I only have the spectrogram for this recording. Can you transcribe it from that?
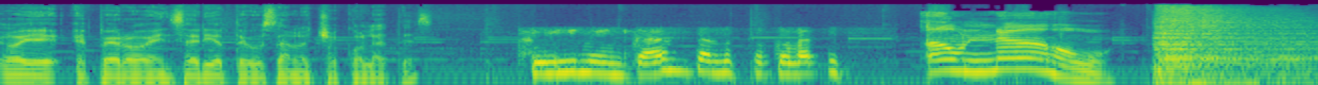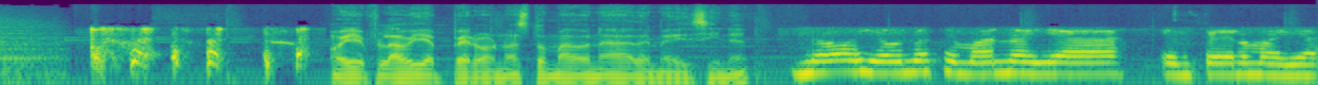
Oye, pero ¿en serio te gustan los chocolates? Sí, me encantan los chocolates. Oh, no. Oye, Flavia, ¿pero no has tomado nada de medicina? No, ya una semana ya enferma, ya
